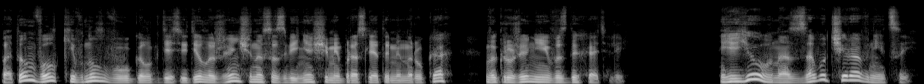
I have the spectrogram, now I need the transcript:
Потом волк кивнул в угол, где сидела женщина со звенящими браслетами на руках в окружении воздыхателей. Ее у нас зовут Чаровницей.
